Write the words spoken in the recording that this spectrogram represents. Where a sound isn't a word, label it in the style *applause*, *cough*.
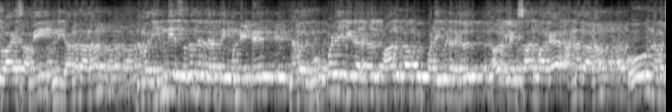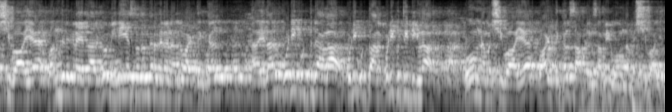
சிவாய சாமி இன்னைக்கு அன்னதானம் நமது இந்திய சுதந்திர தினத்தை முன்னிட்டு நமது முப்படை வீரர்கள் பாதுகாப்பு படை வீரர்கள் அவர்களின் சார்பாக அன்னதானம். ஓம் நம சிவாய. வந்திருக்கிற எல்லாருக்கும் இனிய சுதந்திர தின நல்வாழ்த்துக்கள். எல்லாரும் கொடி கொடுத்துட்டாங்களா? கொடி கொடுத்தாங்க கொடி குத்திட்டீங்களா? ஓம் நம சிவாய. வாழ்த்துக்கள். சாப்பிடுங்க சாமி. ஓம் நம சிவாய.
